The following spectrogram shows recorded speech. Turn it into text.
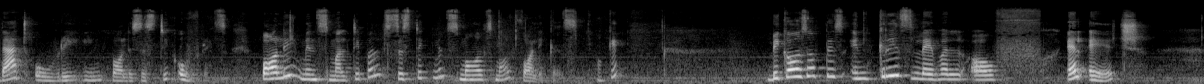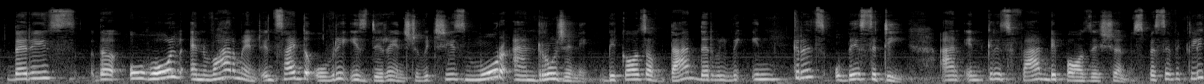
that ovary in polycystic ovaries. Poly means multiple, cystic means small small follicles. Okay. Because of this increased level of LH, there is the whole environment inside the ovary is deranged which is more androgenic because of that there will be increased obesity and increased fat deposition specifically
